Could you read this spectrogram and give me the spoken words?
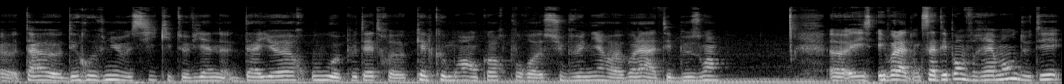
euh, tu as euh, des revenus aussi qui te viennent d'ailleurs ou euh, peut-être quelques mois encore pour subvenir voilà, à tes besoins et, voilà, donc ça dépend vraiment de tes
